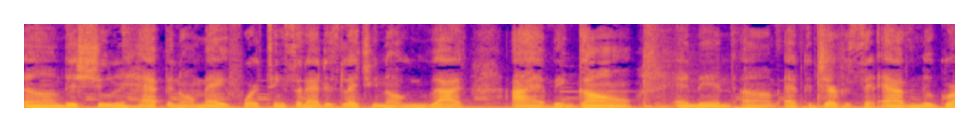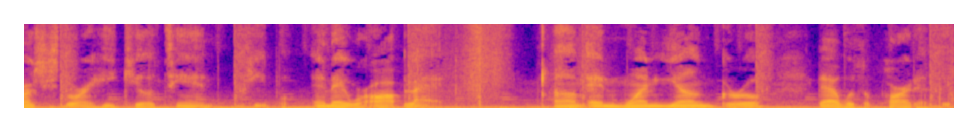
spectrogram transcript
Um, this shooting happened on May 14th, so that just let you know, you guys, I have been gone. And then um, at the Jefferson Avenue grocery store, he killed 10 people, and they were all black. Um, and one young girl that was a part of it.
